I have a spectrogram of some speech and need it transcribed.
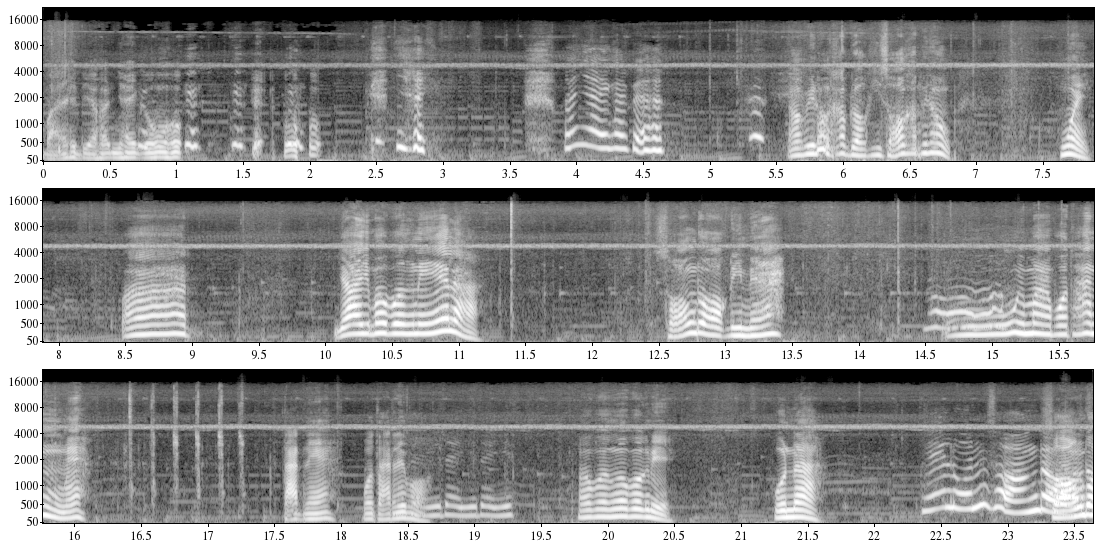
ใบเดียวใหญ่กูมันใหญ่ค่ะแต่เอาพี่น้องครับดอกที่สองครับพี่น้องห่วยปาดยายมาเบิ่งเนี้ล่ะสองดอกนี่แหมโอ้โอ้ยมาพอท่านแหมตัดแหน่บ่ตัดได้บ่ได้อยู่ได้อยู่ได้อยู่มาเบิ่งมาเบิ่งนี่คุณน่ะ ใหญ่ลุ้นสองดอกสองด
